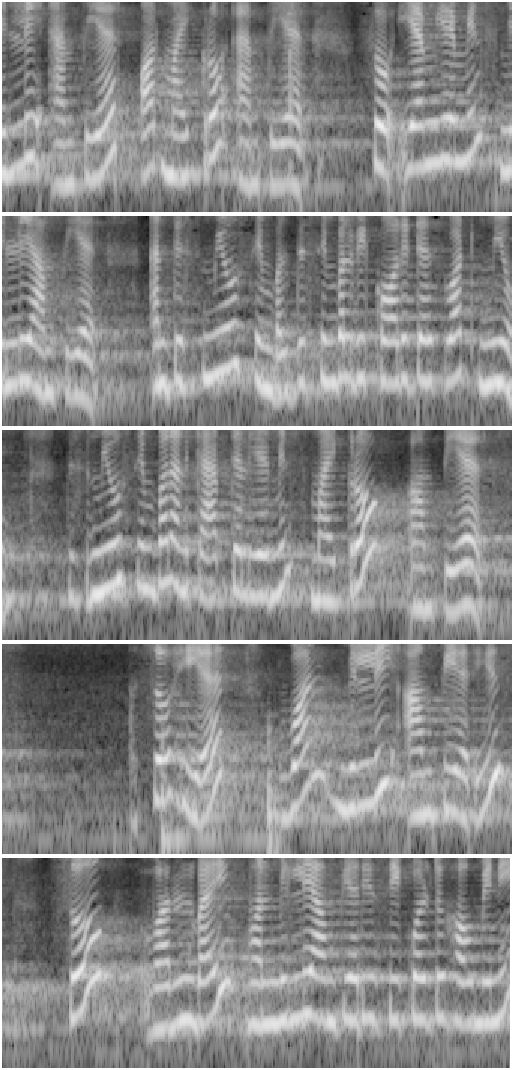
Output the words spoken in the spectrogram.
milliampere or microampere. So ma means milliampere. And this mu symbol this symbol we call it as what? Mu. This mu symbol and capital a means microampere. So here 1 milliampere is so 1 by 1 milliampere is equal to how many?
